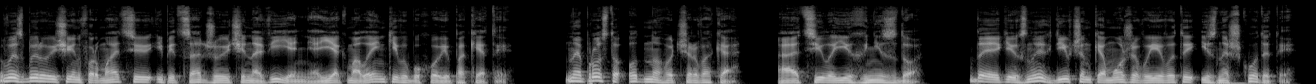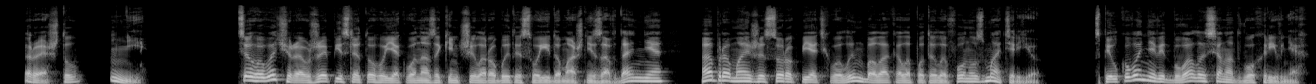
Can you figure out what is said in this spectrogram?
визбируючи інформацію і підсаджуючи навіяння як маленькі вибухові пакети, не просто одного червака, а ціле їх гніздо. Деяких з них дівчинка може виявити і знешкодити, решту ні. Цього вечора, вже після того як вона закінчила робити свої домашні завдання, Абра майже 45 хвилин балакала по телефону з матір'ю. Спілкування відбувалося на двох рівнях.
